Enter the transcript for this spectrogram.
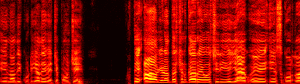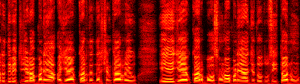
ਇਹਨਾਂ ਦੀ ਕੁਟੀਆ ਦੇ ਵਿੱਚ ਪਹੁੰਚੇ। ਤੇ ਆਪ ਜਿਹੜਾ ਦਰਸ਼ਨ ਕਰ ਰਹੇ ਹੋ, ਸ੍ਰੀ ਅਜਾਇਬ ਇਸ ਗੁਰਦੁਆਰੇ ਦੇ ਵਿੱਚ ਜਿਹੜਾ ਬਣਿਆ ਅਜਾਇਬ ਘਰ ਦੇ ਦਰਸ਼ਨ ਕਰ ਰਹੇ ਹੋ, ਇਹ ਅਜਾਇਬ ਘਰ ਬਹੁਤ ਸੋਹਣਾ ਬਣਿਆ, ਜਦੋਂ ਤੁਸੀਂ ਤੁਹਾਨੂੰ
